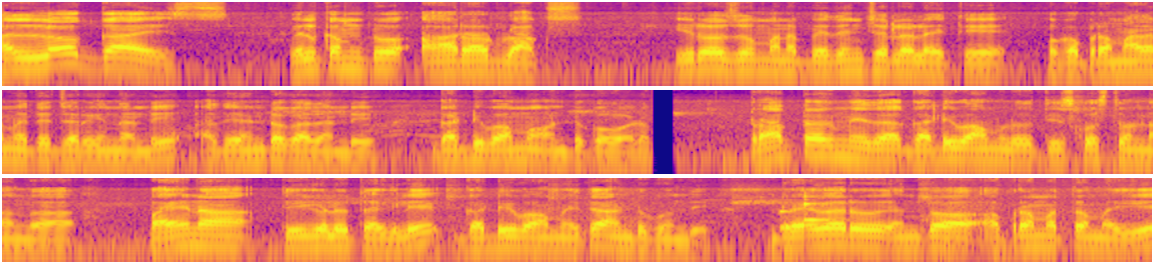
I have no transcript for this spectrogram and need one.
Hello guys welcome to R R blogs. ఈరోజు మన బెదంచెర్లలో అయితే ఒక ప్రమాదం అయితే జరిగిందండి. అదేంటో కదండి గడ్డివాము అంటుకోవడం. ట్రాక్టర్ మీద గడ్డివాములు తీసుకొస్తుండగా పైన తీగలు తగిలి గడ్డివాము అయితే అంటుకుంది. డ్రైవరు ఎంతో అప్రమత్తం అయ్యి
